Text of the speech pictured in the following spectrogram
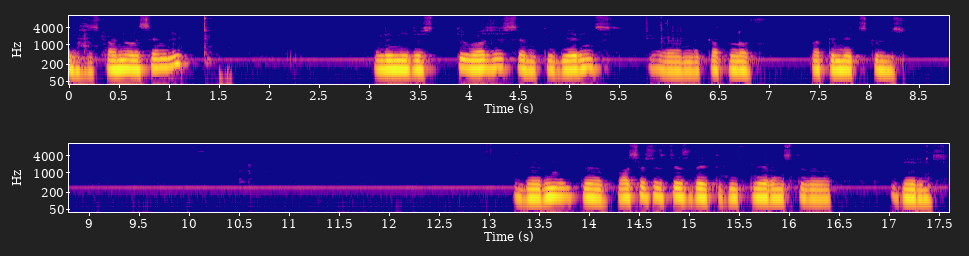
this is final assembly. All you need is two washers and two bearings and a couple of button screws. The bearing, the washers is just there to give clearance to the bearings.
